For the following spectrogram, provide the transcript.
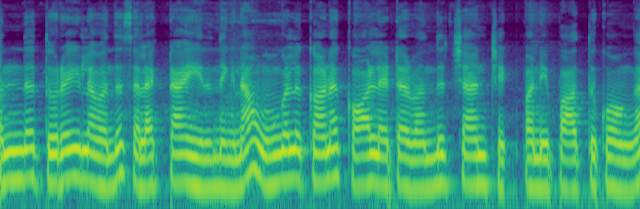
அந்த துறையில் வந்து செலக்ட் ஆகியிருந்தீங்கன்னா உங்களுக்கான கால் லெட்டர் வந்துச்சான்னு செக் பண்ணி பார்த்துக்கோங்க.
